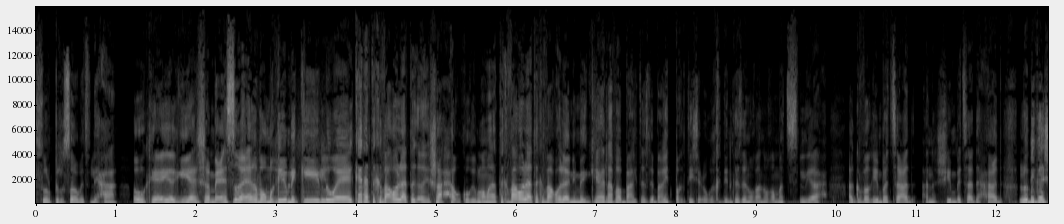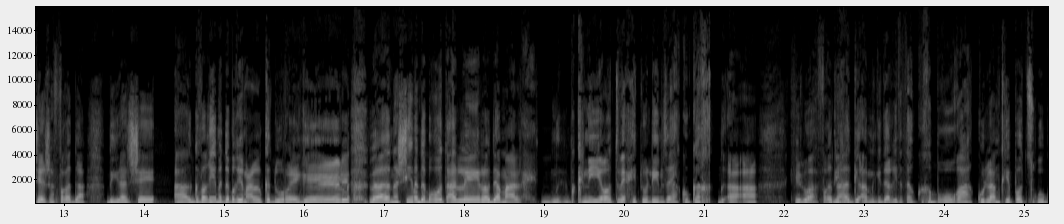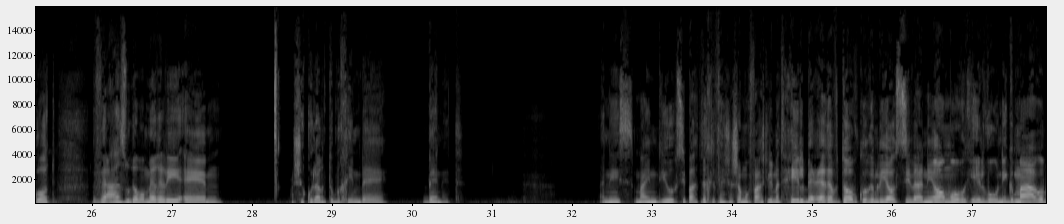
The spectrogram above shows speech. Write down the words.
אסור פרסומת, סליחה. אוקיי, הגיע שם בעשר הערב, אומרים לי כאילו, אה, כן, אתה כבר עולה, שחר קוראים לו, אתה כבר עולה, אתה כבר עולה. אני מגיע אליו הביתה, זה בית פרטי של עורך דין כזה נורא נורא מצליח, הגברים בצד, הנשים בצד אחד, לא בגלל שיש הפרדה, בגלל שהגברים מדברים על כדורגל, והנשים מדברות על, אה, לא יודע מה, על קניות וחיתולים. זה היה כל כך, כאילו ההפרדה המגדרית הייתה כל כך ברורה, כולם כיפות סרוגות, ואז הוא גם אומר לי, אה, שכולם תומכים בבנט. אני, mind you, סיפרתי לך לפני שהמופע שלי מתחיל בערב טוב, קוראים לי יוסי ואני הומו, וכאילו, והוא נגמר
